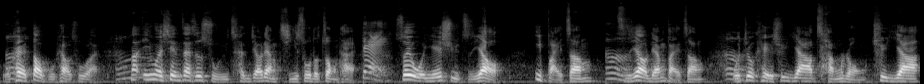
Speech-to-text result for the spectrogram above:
我可以倒股票出来。那因为现在是属于成交量急缩的状态，对，所以我也许只要一百张嗯，只要两百张嗯，我就可以去压长荣，去压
